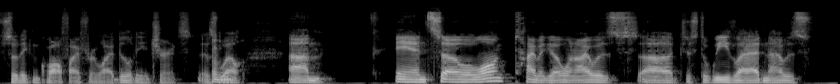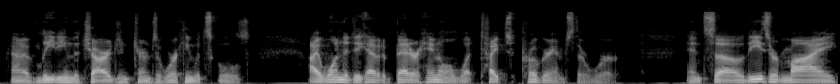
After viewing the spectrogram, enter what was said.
so they can qualify for liability insurance as mm-hmm. well. Um, and so a long time ago, when I was uh, just a wee lad and I was kind of leading the charge in terms of working with schools. I wanted to have a better handle on what types of programs there were. And so these are my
